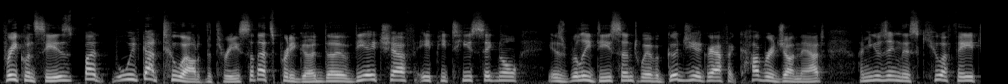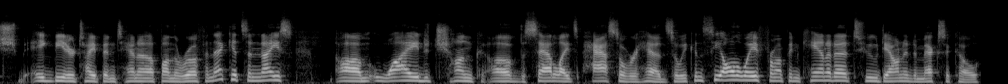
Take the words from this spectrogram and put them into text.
frequencies, but we've got two out of the three, so that's pretty good. The VHF APT signal is really decent. We have a good geographic coverage on that. I'm using this QFH egg beater type antenna up on the roof, and that gets a nice um, wide chunk of the satellites pass overhead. So we can see all the way from up in Canada to down into Mexico.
